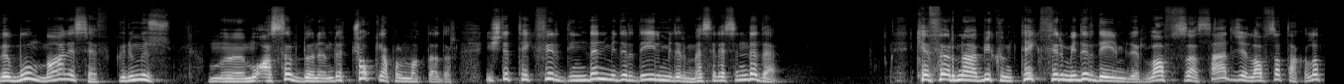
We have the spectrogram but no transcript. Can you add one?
Ve bu maalesef günümüz muasır dönemde çok yapılmaktadır. İşte tekfir dinden midir değil midir meselesinde de keferna biküm tekfir midir değil midir? Lafza sadece lafza takılıp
